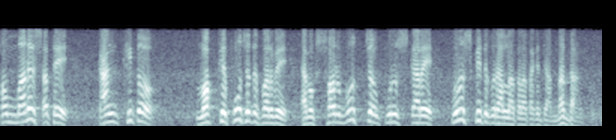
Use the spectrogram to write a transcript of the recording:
সম্মানের সাথে কাঙ্ক্ষিত লক্ষ্যে পৌঁছতে পারবে এবং সর্বোচ্চ পুরস্কারে পুরস্কৃত করে আল্লাহ তালা তাকে জান্নাত দান করতে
